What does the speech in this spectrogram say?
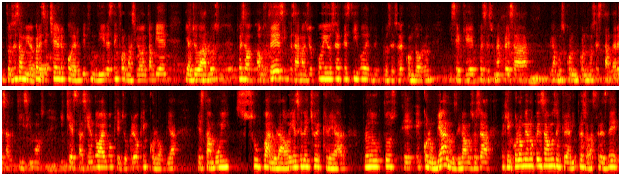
Entonces a mí me parece chévere poder difundir esta información también y ayudarlos pues a, ustedes. Y pues además yo he podido ser testigo del, proceso de Condoro y sé que pues es una empresa digamos con, con, unos estándares altísimos y que está haciendo algo que yo creo que en Colombia está muy subvalorado y es el hecho de crear productos eh, eh, colombianos, digamos, o sea, aquí en Colombia no pensamos en crear impresoras 3D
